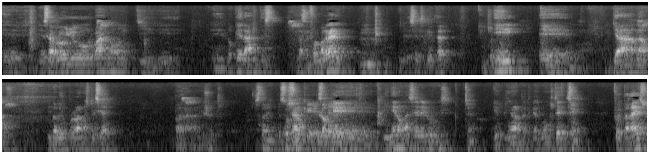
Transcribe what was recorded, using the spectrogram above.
eh, Desarrollo Urbano y eh, lo que era antes la reforma agraria. Él es el secretario. Y eh, ya hablamos y va a haber un programa especial para Yushut. Está bien. Eso O sea, es lo que, lo espera. que vinieron a hacer el lunes, Sí. que vinieron a platicar con ustedes, Sí. fue para eso.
